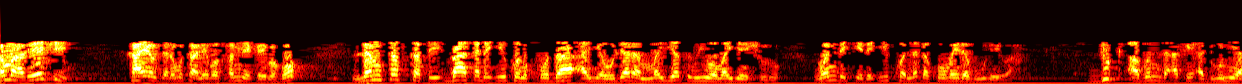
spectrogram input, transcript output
kamar shi ka yaudari mutane ba san me kai ba ko? Lam tastati baka da ikon khuda a yaudaran mai yatsuwi wa mai shuru wanda ke da ikon nada komai da budewa duk abin da aka yi a duniya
